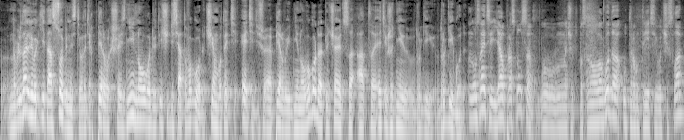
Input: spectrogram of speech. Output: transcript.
наблюдали ли вы какие-то особенности вот этих первых шесть дней нового 2010 года? Чем вот эти, эти э, первые дни Нового года отличаются от э, этих же дней в другие, в другие годы? Ну, знаете, я проснулся, э, значит, после Нового года, утром 3 числа,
